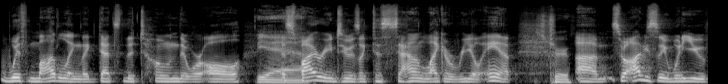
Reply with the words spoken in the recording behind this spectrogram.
with modeling, like that's the tone that we're all Yeah. aspiring to is like to sound like a real amp. it's true. Um, so obviously, when you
